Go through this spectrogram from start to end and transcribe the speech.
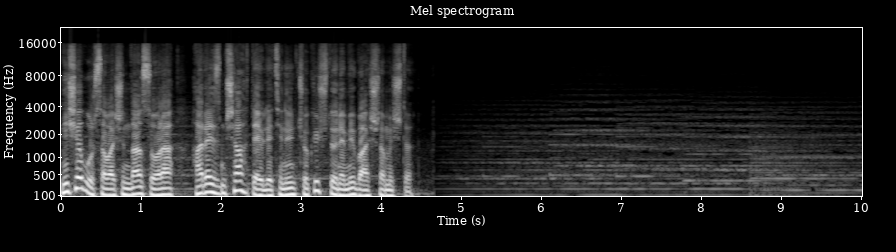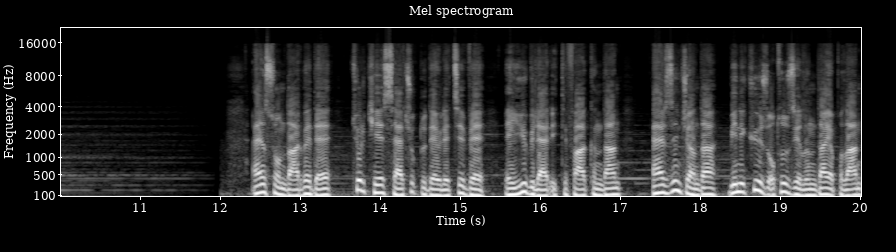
Nişabur Savaşı'ndan sonra Harezmşah Devleti'nin çöküş dönemi başlamıştı. En son darbe de Türkiye Selçuklu Devleti ve Eyyubiler İttifakı'ndan Erzincan'da 1230 yılında yapılan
